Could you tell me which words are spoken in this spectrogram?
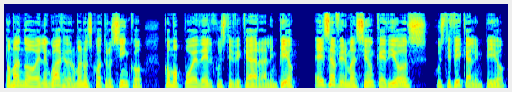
Tomando el lenguaje de Romanos 4:5, ¿cómo puede Él justificar al impío? Esa afirmación que Dios justifica al impío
